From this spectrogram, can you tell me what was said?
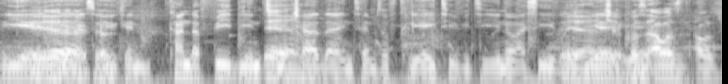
Yeah, Yeah, yeah. So you can kind of feed into Yeah. each other in terms of creativity. You know, I see that. yeah, because. I was I was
